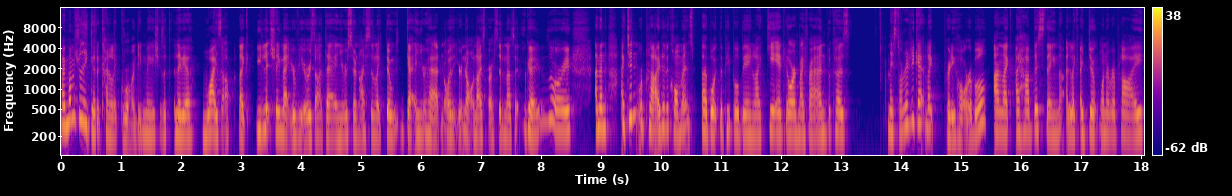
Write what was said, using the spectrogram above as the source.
my mom's really good at kind of like grounding me. She was like, Olivia, wise up. Like, you literally met your viewers that day and you were so nice and like, don't get in your head and or that you're not a nice person. And I was like, okay, sorry. And then I didn't reply to the comments about the people being like, yeah, ignored my friend because they started to get like pretty horrible. And like, I have this thing that like, I don't want to reply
